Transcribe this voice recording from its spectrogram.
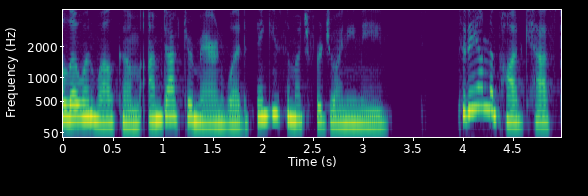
Hello and welcome. I'm Dr. Maren Wood. Thank you so much for joining me. Today on the podcast,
